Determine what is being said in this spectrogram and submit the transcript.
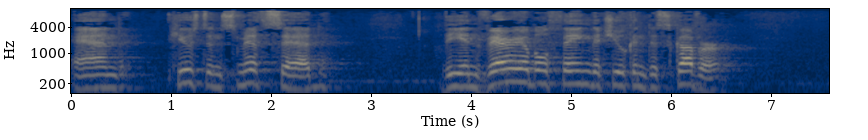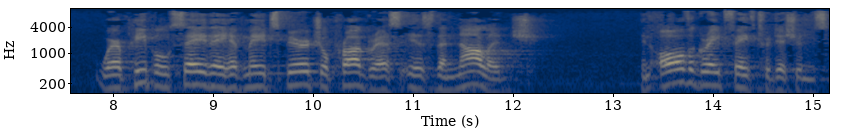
And Huston Smith said, the invariable thing that you can discover where people say they have made spiritual progress is the knowledge in all the great faith traditions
